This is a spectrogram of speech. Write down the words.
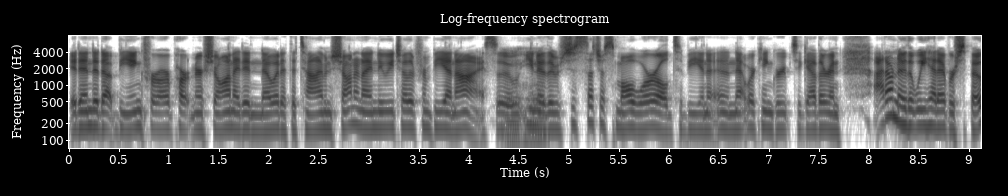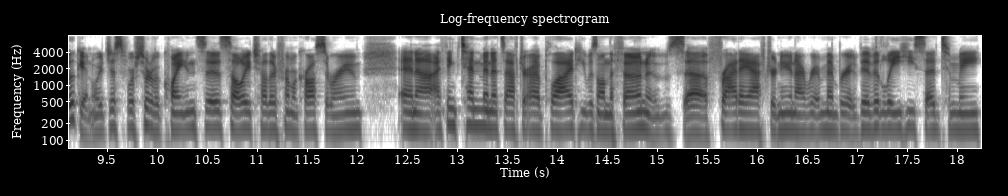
it ended up being for our partner Sean. I didn't know it at the time, and Sean and I knew each other from BNI. So mm-hmm. you know, mm-hmm. there was just such a small world to be in a, in a, networking group together. And I don't know that we had ever spoken. We just were sort of acquaintances, saw each other from across the room. And uh, I think ten minutes after I applied, he was on the phone. It was uh, Friday afternoon. I remember it vividly. He said to me,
